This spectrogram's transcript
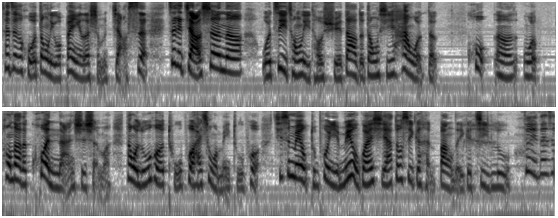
在这个活动里，我扮演了什么角色？这个角色呢，我自己从里头学到的东西和我的扩，呃，我碰到的困难是什么？那我如何突破？还是我没突破？其实没有突破也没有关系啊，都是一个很棒的一个记录。对，但是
